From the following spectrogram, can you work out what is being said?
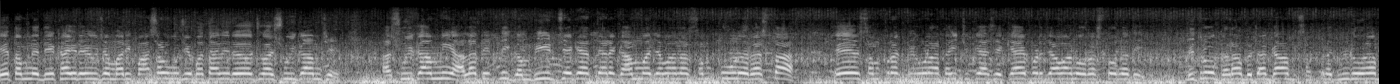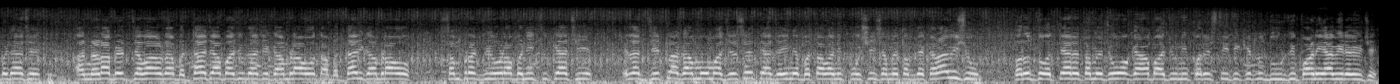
એ તમને દેખાઈ રહ્યું છે. મારી પાછળ હું જે બતાવી રહ્યો છું, આ સુઈ ગામ છે. આ સુઈ ગામની હાલત એટલી ગંભીર છે કે અત્યારે ગામમાં જવાના સંપૂર્ણ રસ્તા એ સંપર્ક વિહોણા થઈ ચૂક્યા છે. ક્યાંય પણ જવાનો રસ્તો નથી. મિત્રો, ઘણા બધા ગામ સંપર્ક વિહોણા બન્યા છે. આ નડાબેટ જવાના બધા જ આ બાજુના જે ગામડાઓ હતા, બધા જ ગામડાઓ સંપર્ક વિહોણા બની ચૂક્યા છીએ. એટલે જેટલા ગામોમાં જશે ત્યાં જઈને બતાવવાની કોશિશ અમે તમને કરાવીશું. પરંતુ અત્યારે તમે જુઓ કે આ બાજુની પરિસ્થિતિ કેટલું દૂરથી પાણી આવી રહ્યું છે.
